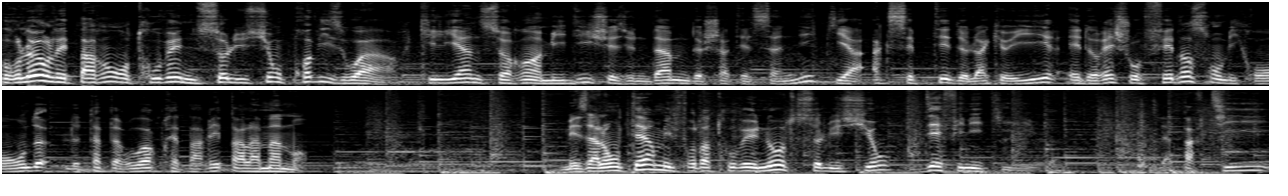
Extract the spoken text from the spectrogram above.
Pour l'heure, les parents ont trouvé une solution provisoire. Kylian se rend à midi chez une dame de Châtel-Saint-Denis qui a accepté de l'accueillir et de réchauffer dans son micro-ondes le Tupperware préparé par la maman. Mais à long terme, il faudra trouver une autre solution définitive. La partie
